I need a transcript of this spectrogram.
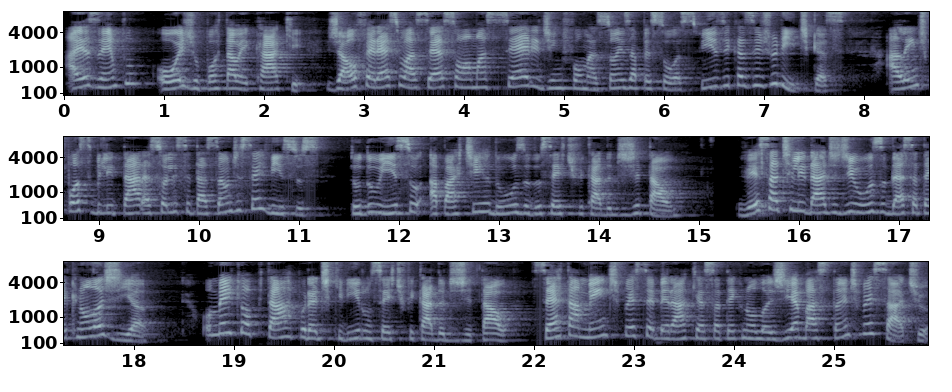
A exemplo, hoje o portal ECAC já oferece o acesso a uma série de informações a pessoas físicas e jurídicas, além de possibilitar a solicitação de serviços, tudo isso a partir do uso do certificado digital. Versatilidade de uso dessa tecnologia. O MEI que optar por adquirir um certificado digital certamente perceberá que essa tecnologia é bastante versátil,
